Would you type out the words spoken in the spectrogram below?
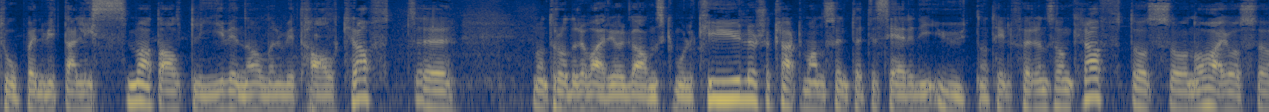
tro på en vitalisme, at alt liv inneholder en vital kraft. Eh, man trodde det var i organiske molekyler, så klarte man å syntetisere de uten å tilføre en sånn kraft. Og så nå har jo også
